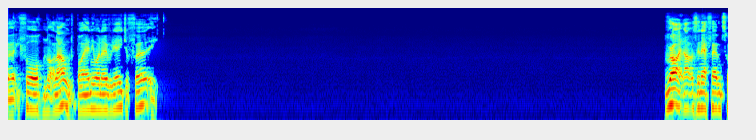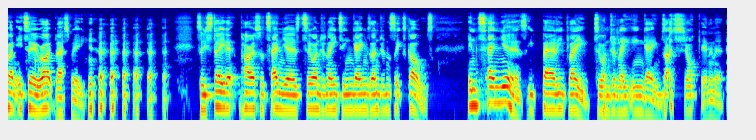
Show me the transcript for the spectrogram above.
Thirty-four, not allowed by anyone over the age of thirty. Right, that was an FM22. Right, bless me. so he stayed at Paris for 10 years, 218 games, 106 goals. In 10 years, he barely played 218 games. That's shocking, isn't it?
